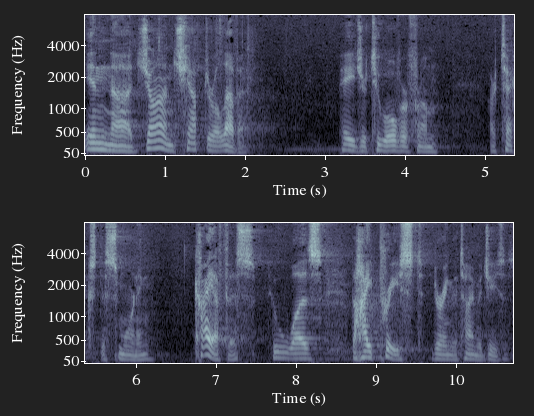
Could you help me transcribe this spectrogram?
In uh, John chapter 11, page or two over from our text this morning, Caiaphas, who was the high priest during the time of Jesus,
